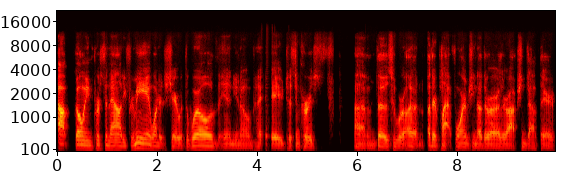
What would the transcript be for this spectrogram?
outgoing personality for me. I wanted to share with the world and, you know, hey, just encourage um, those who are on other platforms. You know, there are other options out there.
